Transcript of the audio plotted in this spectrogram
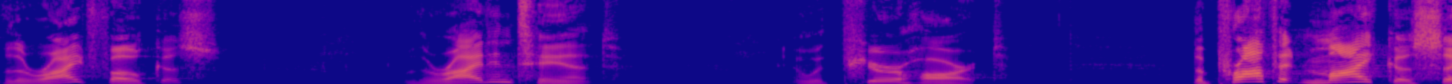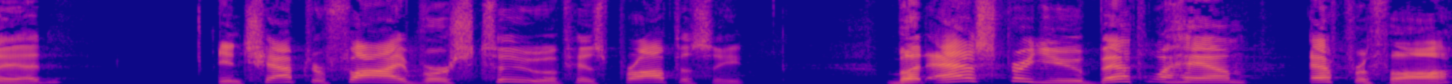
with the right focus, with the right intent, and with pure heart. The prophet Micah said in chapter 5, verse 2 of his prophecy, But as for you, Bethlehem Ephrathah,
